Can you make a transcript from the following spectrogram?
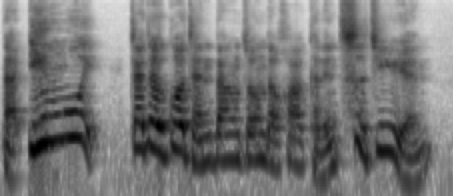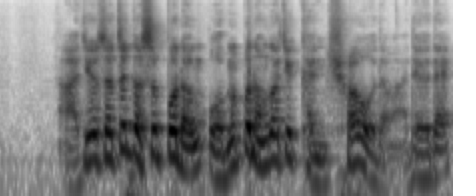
那因为在这个过程当中的话，可能刺激源啊，就是说这个是不能我们不能够去 control 的嘛，对不对？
